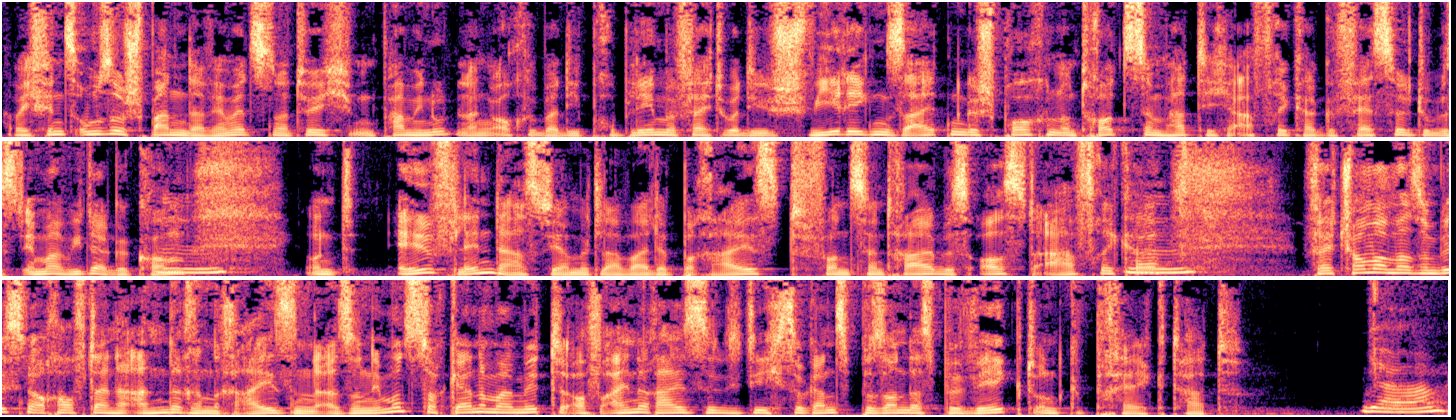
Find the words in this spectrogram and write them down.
Aber ich finde es umso spannender. Wir haben jetzt natürlich ein paar Minuten lang auch über die Probleme, vielleicht über die schwierigen Seiten gesprochen und trotzdem hat dich Afrika gefesselt. Du bist immer wieder gekommen. Mhm. Und elf Länder hast du ja mittlerweile bereist, von Zentral- bis Ostafrika. Mhm. Vielleicht schauen wir mal so ein bisschen auch auf deine anderen Reisen. Also nimm uns doch gerne mal mit auf eine Reise, die dich so ganz besonders bewegt und geprägt hat. Ja,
